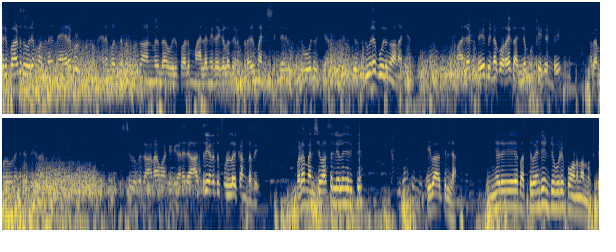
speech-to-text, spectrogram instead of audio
ഒരുപാട് ദൂരം വന്ന് നേരം വെളുത്തുട്ടോ. നേരം വെളുത്തപ്പോൾ നമ്മൾ കാണുന്നത് ഇതാ ഒരുപാട് മലനിരകളൊക്കെയാണ് ഇവിടെ ഒരു മനുഷ്യന്റെ ഒരു കുഞ്ഞു പോലും ഇല്ല. ജന്തുവിനെ പോലും കാണാനില്ല. മല ഉണ്ട് പിന്നെ കുറേ കല്ലും മുട്ടിയൊക്കെ ഉണ്ട്. അപ്പൊ നമ്മളിവിടെ ഇങ്ങനെ ജസ്റ്റ് ഇതൊന്ന് കാണാൻ വേണ്ടിയിട്ട് കാരണം രാത്രിയാണ് ഇത് ഫുള്ള് കണ്ടത്. ഇവിടെ മനുഷ്യവാസം ഇല്ലല്ലോ ശരിക്ക്. ഈ ഭാഗത്തില്ല. ഒരു പത്ത് പതിനഞ്ച് മിനിറ്റ് കൂടി പോകണം നമുക്ക്.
